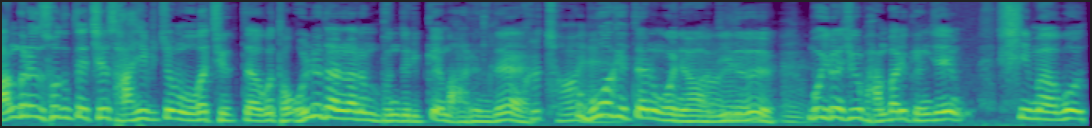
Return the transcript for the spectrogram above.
안 그래도 소득 대체 42.5가 적다고 더 올려달라는 분들이 꽤 많은데 그렇죠. 뭐 예. 하겠다는 거냐, 어, 니들 예, 예. 뭐 이런 식으로 반발이 굉장히 심하고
